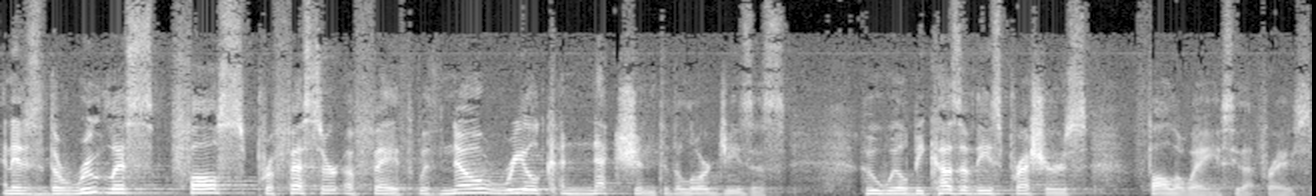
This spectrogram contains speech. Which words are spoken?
And it is the rootless, false professor of faith with no real connection to the Lord Jesus who will, because of these pressures, fall away. You see that phrase?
